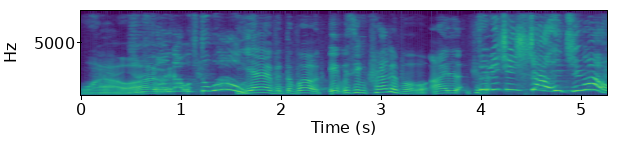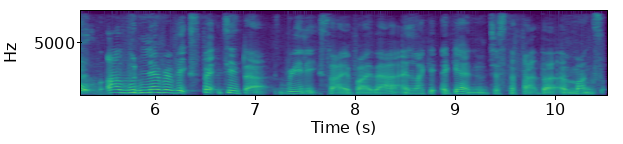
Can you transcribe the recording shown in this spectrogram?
wow. You I- found out with the world. Yeah, with the world. It was incredible. I, They literally shouted you out. I would never have expected that. Really excited by that. And like, again, just the fact that amongst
